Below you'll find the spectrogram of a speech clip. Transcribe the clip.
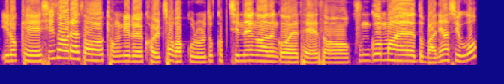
이렇게 시설에서 격리를 걸쳐 갖고 롤드컵 진행하는 거에 대해서 궁금해도 많이 하시고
